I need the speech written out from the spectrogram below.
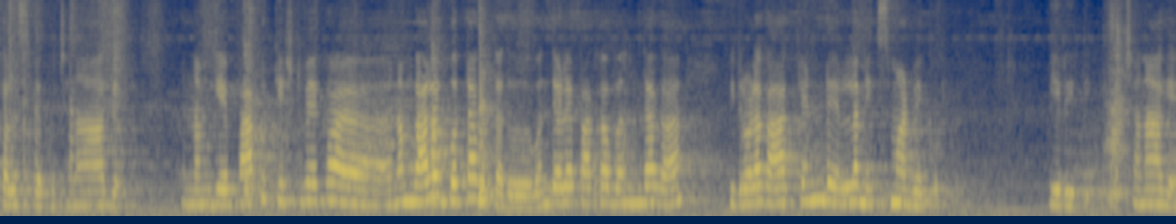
ಕಲಿಸ್ಬೇಕು ಚೆನ್ನಾಗಿ. ನಮಗೆ ಪಾಕಕ್ಕೆ ಎಷ್ಟು ಬೇಕೋ, ನಮ್ಗೆ ಹಾಲಾಗಿ ಗೊತ್ತಾಗುತ್ತೆ ಅದು. ಒಂದೆಳೆ ಪಾಕ ಬಂದಾಗ ಇದ್ರೊಳಗೆ ಹಾಕ್ಕೊಂಡು ಎಲ್ಲ ಮಿಕ್ಸ್ ಮಾಡಬೇಕು ಈ ರೀತಿ, ಚೆನ್ನಾಗೆ.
